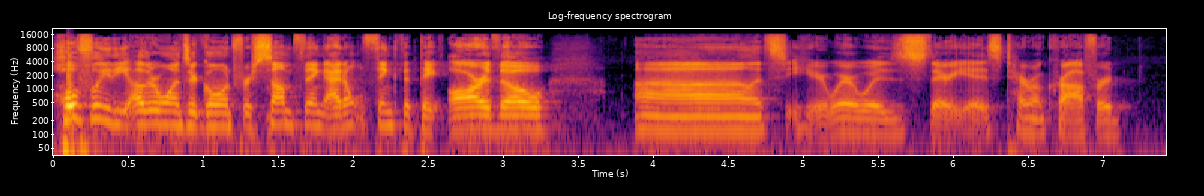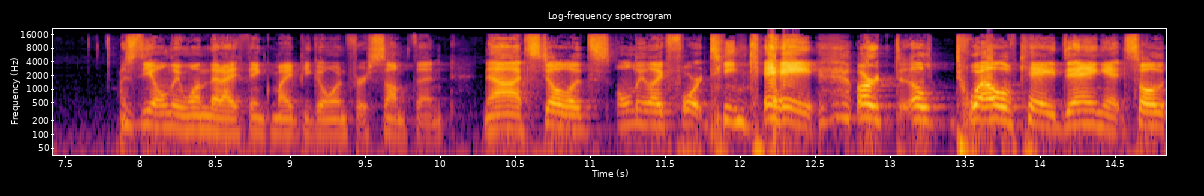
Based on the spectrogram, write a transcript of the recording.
Hopefully the other ones are going for something. I don't think that they are, though. Uh, let's see here. Where was... There he is. Tyrone Crawford. Is the only one that I think might be going for something. Nah, it's still, it's only like 14K or 12K. Dang it. So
